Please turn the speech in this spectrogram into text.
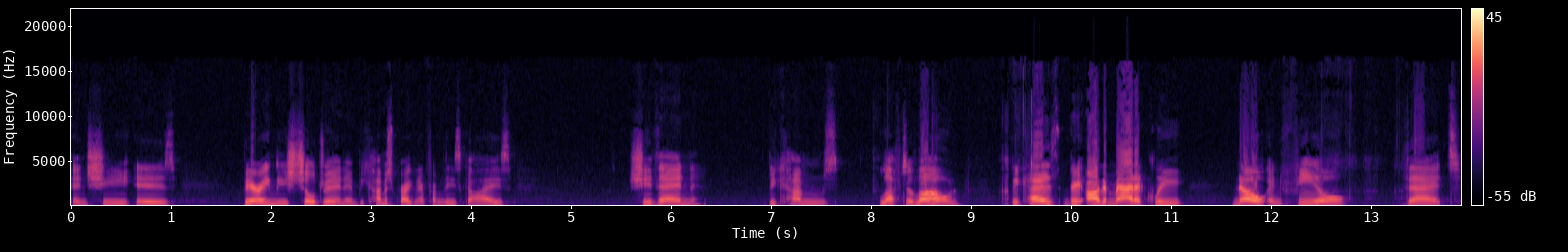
and she is bearing these children and becomes pregnant from these guys, she then becomes left alone because they automatically know and feel that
